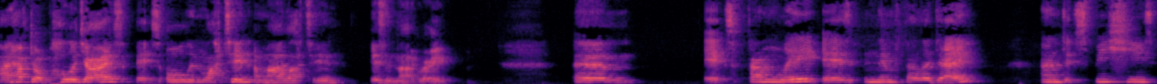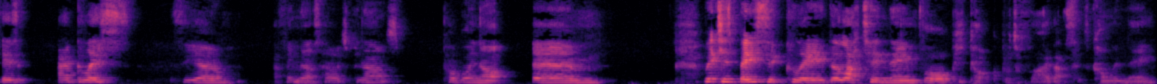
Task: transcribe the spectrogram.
I have to apologise, it's all in Latin and my Latin isn't that great. Um, its family is Nymphalidae and its species is Aglais io. I think that's how it's pronounced, probably not. Um, which is basically the Latin name for peacock butterfly, that's its common name.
